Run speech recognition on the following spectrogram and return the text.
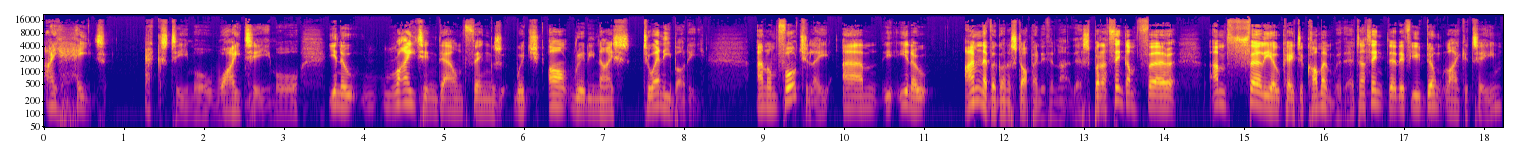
I hate X team or Y team, or, you know, writing down things which aren't really nice to anybody. And unfortunately, um, you know, I'm never going to stop anything like this, but I think I'm fair. I'm fairly okay to comment with it. I think that if you don't like a team,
